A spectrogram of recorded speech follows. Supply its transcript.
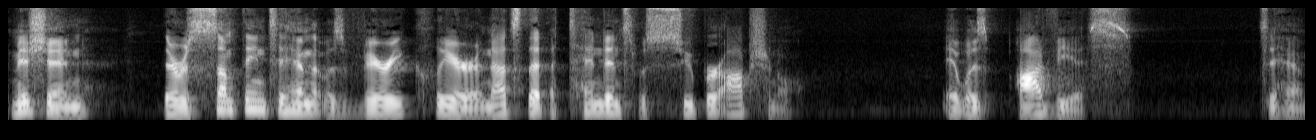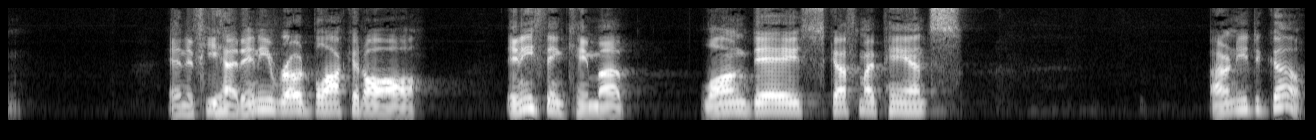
Mission, there was something to him that was very clear, and that's that attendance was super optional. It was obvious to him. And if he had any roadblock at all, anything came up, long day, scuff my pants. I don't need to go.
